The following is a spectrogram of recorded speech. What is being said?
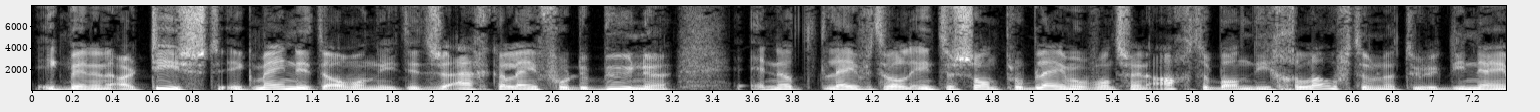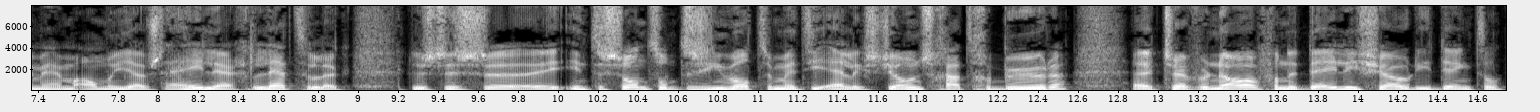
ik ben een artiest. Ik meen dit allemaal niet. Dit is eigenlijk alleen voor de bühne. En dat levert wel een interessant probleem op, want zijn achterban die gelooft hem natuurlijk. Die nemen hem allemaal juist heel erg letterlijk. Dus het is uh, interessant om te zien wat er met die Alex Jones gaat gebeuren. Trevor Noah van de Daily Show die denkt dan,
